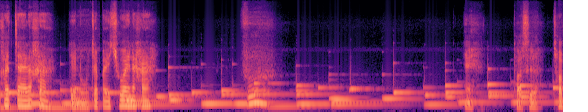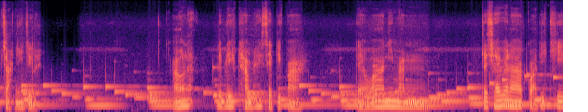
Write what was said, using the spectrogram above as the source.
เข้าใจแล้วค่ะ เดี๋ยวหนูจะไปช่วยนะคะฟู ดเสื้อชอบฉากนี้จริงๆเลย เอาละรีบๆทำให้เสร็จดีกว่า แต่ว่านี่มันจะใช้เวลากว่าที่คิด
